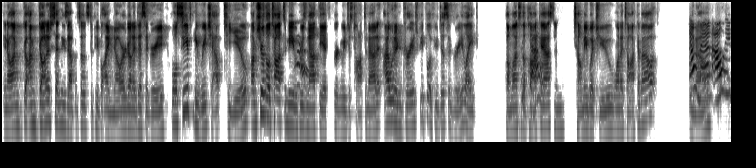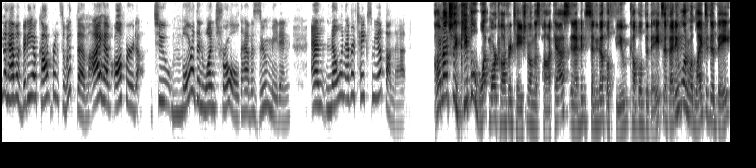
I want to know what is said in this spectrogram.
you know, I'm I'm gonna send these episodes to people I know are gonna disagree. We'll see if they reach out to you. I'm sure they'll talk to me who's not the expert, we just talked about it. I would encourage people if you disagree, like, come onto the Reach out. podcast and tell me what you wanna talk about, you Hell, man. I'll even have a video conference with them. I have offered to more than one troll to have a Zoom meeting, and no one ever takes me up on that. I'm actually people want more confrontation on this podcast, and I've been setting up a few couple debates. If anyone would like to debate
